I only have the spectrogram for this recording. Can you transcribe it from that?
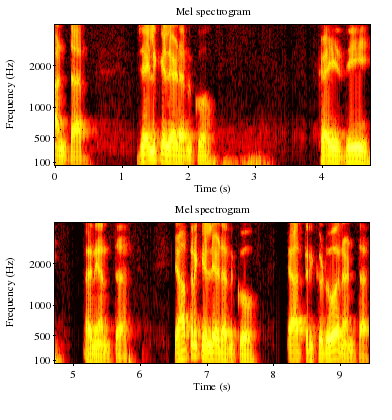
అంటారు. జైలుకి వెళ్ళాడు అనుకో ఖైదీ అని అంటారు. యాత్రకి వెళ్ళాడు అనుకో యాత్రికుడు అని అంటారు.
